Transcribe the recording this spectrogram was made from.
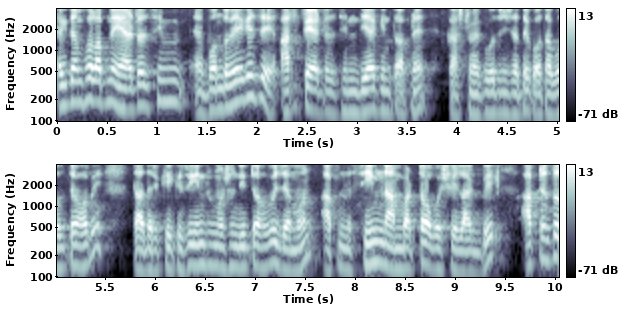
এক্সাম্পল আপনি এয়ারটেল সিম বন্ধ হয়ে গেছে, আরেকটা এয়ারটেল সিম দিয়া কিন্তু আপনার কাস্টমার কেয়ার সাথে কথা বলতে হবে। তাদেরকে কিছু ইনফরমেশন দিতে হবে, যেমন আপনার সিম নাম্বারটা অবশ্যই লাগবে। আপনার তো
